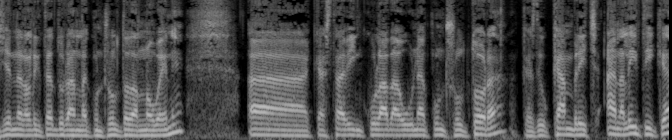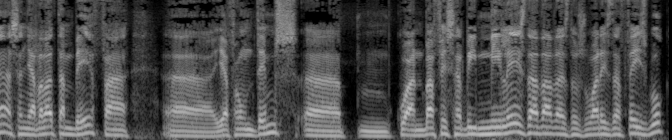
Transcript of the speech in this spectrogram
Generalitat durant la consulta del 9-N, eh, que està vinculada a una consultora que es diu Cambridge Analytica, assenyalada també fa, eh, ja fa un temps, eh, quan va fer servir milers de dades d'usuaris de Facebook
